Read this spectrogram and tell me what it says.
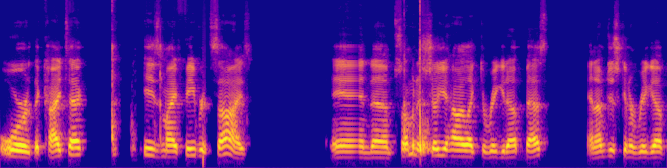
or the Keitech is my favorite size. And um, so I'm going to show you how I like to rig it up best and I'm just going to rig up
